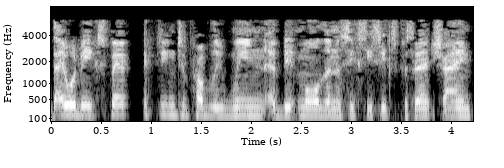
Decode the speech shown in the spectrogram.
they would be expecting to probably win a bit more than a 66% Shane.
